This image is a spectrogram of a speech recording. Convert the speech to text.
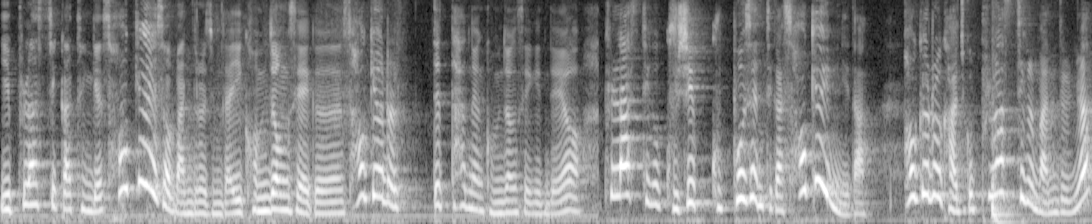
이 플라스틱 같은 게 석유에서 만들어집니다. 이 검정색은 석유를 뜻하는 검정색인데요. 플라스틱의 99%가 석유입니다. 석유를 가지고 플라스틱을 만들면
